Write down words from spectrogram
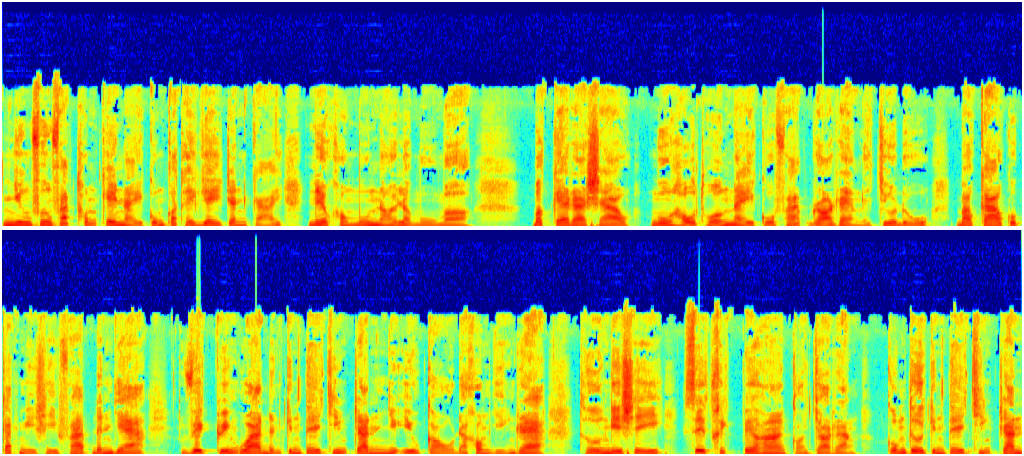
Nhưng phương pháp thống kê này cũng có thể gây tranh cãi nếu không muốn nói là mù mờ. Bất kể ra sao, nguồn hậu thuẫn này của Pháp rõ ràng là chưa đủ. Báo cáo của các nghị sĩ Pháp đánh giá, việc chuyển qua nền kinh tế chiến tranh như yêu cầu đã không diễn ra. Thượng nghị sĩ Cédric Perrin còn cho rằng cũng từ kinh tế chiến tranh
